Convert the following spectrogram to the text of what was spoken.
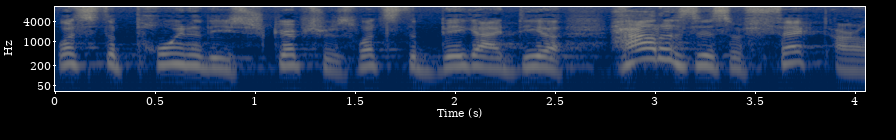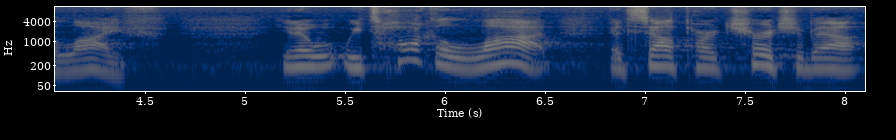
what's the point of these scriptures? What's the big idea? How does this affect our life? You know, we talk a lot at South Park Church about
